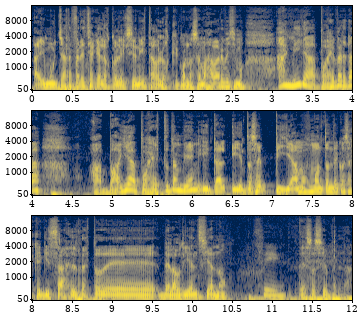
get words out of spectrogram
hay muchas referencias que los coleccionistas o los que conocemos a Barbie decimos, ay, mira, pues es verdad. Ah, vaya, pues esto también y tal. Y entonces pillamos un montón de cosas que quizás el resto de, de la audiencia no. Sí. Eso sí es verdad.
